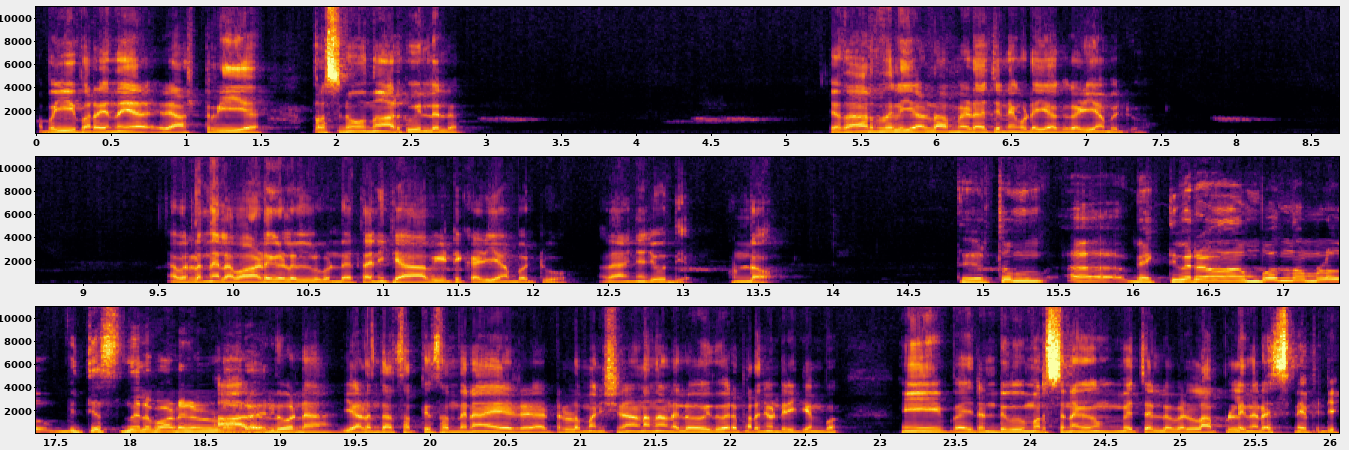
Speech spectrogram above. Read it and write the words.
അപ്പോൾ ഈ പറയുന്ന രാഷ്ട്രീയ പ്രശ്നമൊന്നും ആർക്കും ഇല്ലല്ലോ. യഥാർത്ഥത്തിൽ ഇയാളുടെ അമ്മയുടെ അച്ഛനെ കൂടെ ഇയാൾക്ക് കഴിയാൻ പറ്റുമോ അവരുടെ നിലപാടുകളിൽ കൊണ്ട് തനിക്ക് ആ വീട്ടിൽ കഴിയാൻ പറ്റുമോ അതാണ് ഞാൻ ചോദ്യം. ഉണ്ടോ? തീർത്തും വ്യക്തിപരമാകുമ്പോൾ നമ്മൾ വ്യത്യസ്ത നിലപാടുകൾ എന്തുകൊണ്ടാ അതെന്തുകൊണ്ടാ? ഇയാളെന്താ സത്യസന്ധനായിട്ടുള്ള മനുഷ്യനാണെന്നാണല്ലോ ഇതുവരെ പറഞ്ഞുകൊണ്ടിരിക്കുമ്പോൾ ഈ രണ്ട് വിമർശനം വെച്ചല്ലോ വെള്ളാപ്പള്ളി നടേശനെ പറ്റി.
